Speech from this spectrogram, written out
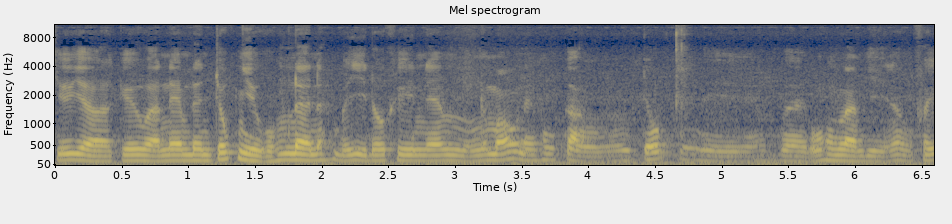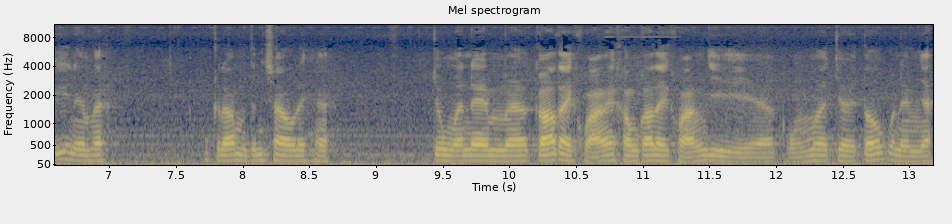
Chứ giờ kêu anh em lên chốt nhiều cũng không nên đó bởi vì đôi khi anh em những cái món này không cần chốt thì về cũng không làm gì, nó còn phí anh em ha. Cái đó mình tính sau đi ha. Chung anh em ờ, có tài khoản hay không có tài khoản gì ờ, cũng chơi tốt anh em nha.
